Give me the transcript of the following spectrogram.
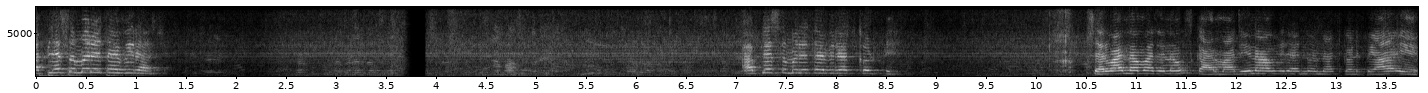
आपल्यासमोर येत आहे विराज. आपल्यासमोर येत आहे विराज कडपे. सर्वांना माझे नमस्कार. माझे नाव विराज नवनाथ कडपे आहे.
